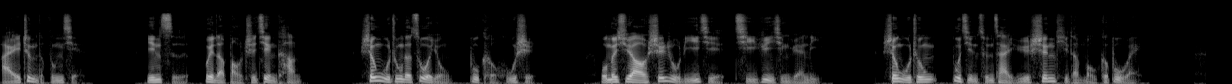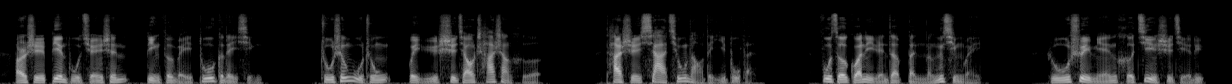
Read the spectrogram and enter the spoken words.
癌症的风险。因此，为了保持健康，生物钟的作用不可忽视。我们需要深入理解其运行原理。生物钟不仅存在于身体的某个部位，而是遍布全身，并分为多个类型。主生物钟位于视交叉上颌，它是下丘脑的一部分，负责管理人的本能行为，如睡眠和进食节律。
